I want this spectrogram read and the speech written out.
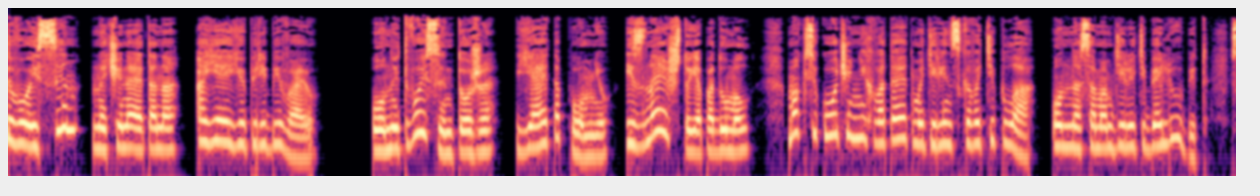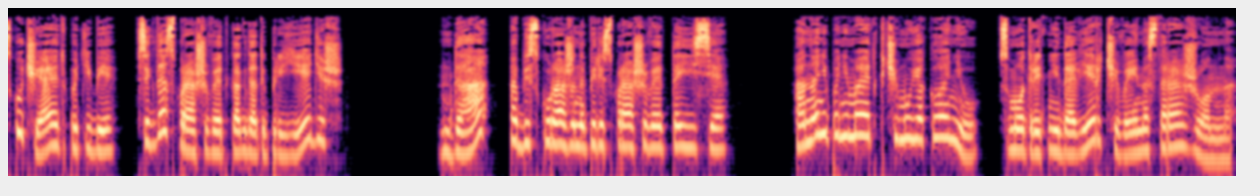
«Твой сын?» — начинает она, а я ее перебиваю. «Он и твой сын тоже. Я это помню. И знаешь, что я подумал? Максику очень не хватает материнского тепла. Он на самом деле тебя любит, скучает по тебе, всегда спрашивает, когда ты приедешь». «Да?» — обескураженно переспрашивает Таисия. Она не понимает, к чему я клоню, смотрит недоверчиво и настороженно.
